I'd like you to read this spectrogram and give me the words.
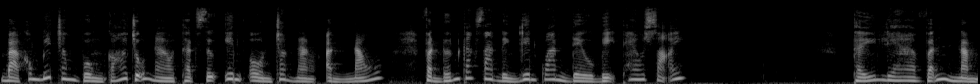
Bà không biết trong vùng có chỗ nào thật sự yên ổn cho nàng ẩn náu. Phần lớn các gia đình liên quan đều bị theo dõi. Thấy Lia vẫn nằm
